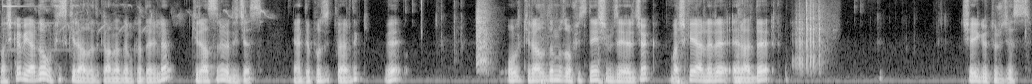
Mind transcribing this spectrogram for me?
Başka bir yerde ofis kiraladık anladığım kadarıyla. Kirasını ödeyeceğiz. Yani depozit verdik ve o kiraladığımız ofis ne işimize yarayacak? Başka yerlere herhalde şey götüreceğiz.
